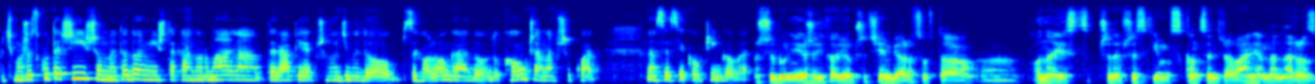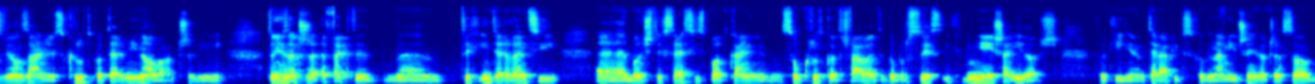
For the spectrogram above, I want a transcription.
być może skuteczniejszą metodą niż taka normalna terapia, jak przychodzimy do psychologa, do, do coacha na przykład na sesje coachingowe. Szczególnie jeżeli chodzi o przedsiębiorców, to e, ona jest przede wszystkim skoncentrowana na, na rozwiązaniu, jest krótkoterminowa, czyli to nie znaczy, że efekty e, tych interwencji e, bądź tych sesji, spotkań są krótkotrwałe, tylko po prostu jest ich mniejsza ilość. W takiej nie wiem, terapii psychodynamicznej to często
